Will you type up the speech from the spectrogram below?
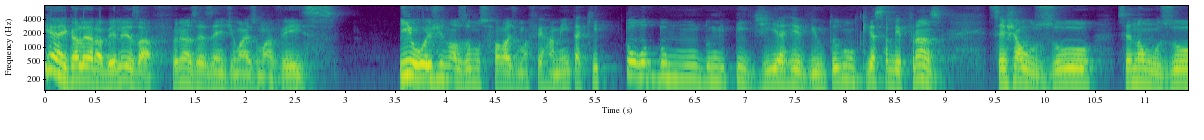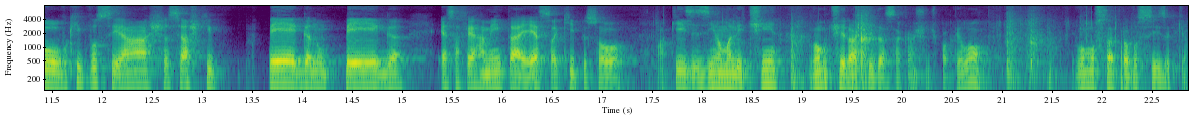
E aí galera, beleza? Franz Rezende mais uma vez. E hoje nós vamos falar de uma ferramenta que todo mundo me pedia review. Todo mundo queria saber, Franz, você já usou, você não usou, o que você acha? Você acha que pega, não pega? Essa ferramenta é essa aqui, pessoal. Uma casezinha, uma maletinha. Vamos tirar aqui dessa caixa de papelão. Vou mostrar para vocês aqui.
